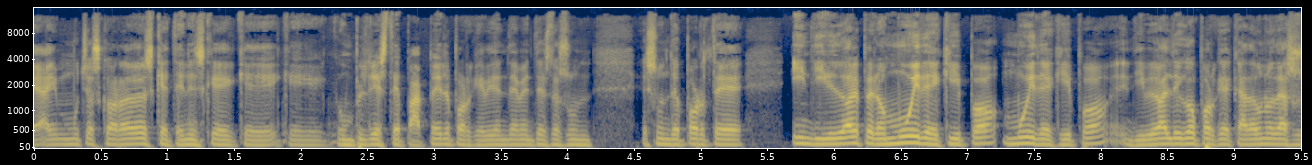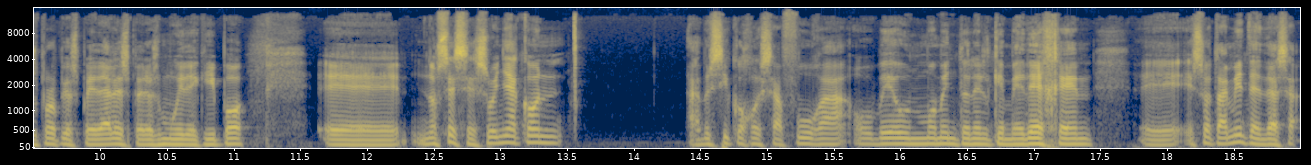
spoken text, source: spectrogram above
eh, hay muchos corredores que tenéis que, cumplir este papel porque evidentemente esto es un, es un deporte individual pero muy de equipo, muy de equipo. Individual digo porque cada uno da sus propios pedales pero es muy de equipo. Eh, no sé, se sueña con a ver si cojo esa fuga o veo un momento en el que me dejen. Eh, ¿Eso también tendrás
